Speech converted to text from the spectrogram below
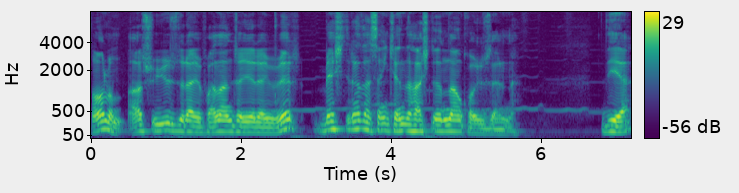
oğlum al şu 100 lirayı falanca yere ver. 5 lira da sen kendi haçlığından koy üzerine. Diye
